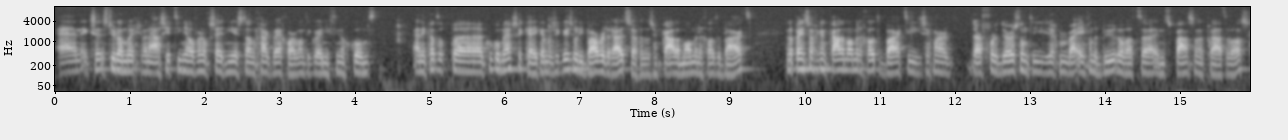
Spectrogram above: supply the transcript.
En ik stuur dan een berichtje van, nou, als je tien over nog steeds niet is, dan ga ik weg hoor. Want ik weet niet of hij nog komt. En ik had op uh, Google Maps gekeken, en dus ik wist hoe die barber eruit zag. Dat was een kale man met een grote baard. En opeens zag ik een kale man met een grote baard die zeg maar, daar voor de deur stond, die zeg maar, bij een van de buren wat uh, in het Spaans aan het praten was.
